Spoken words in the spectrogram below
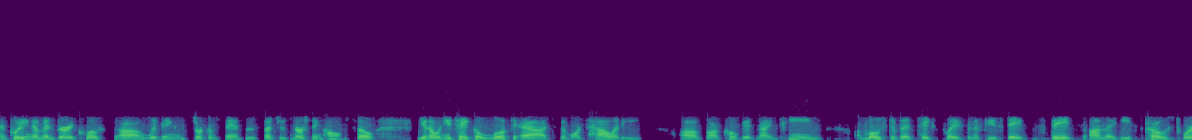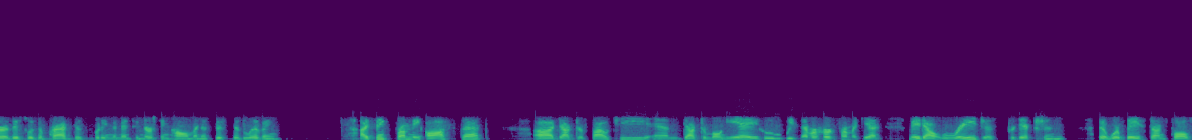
and putting them in very close uh, living circumstances, such as nursing homes. So, you know, when you take a look at the mortality of uh, COVID 19, most of it takes place in a few state, states on the East Coast where this was a practice, putting them into nursing home and assisted living. I think from the offset, uh, Dr. Fauci and Dr. Monnier, who we've never heard from again, made outrageous predictions that were based on false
